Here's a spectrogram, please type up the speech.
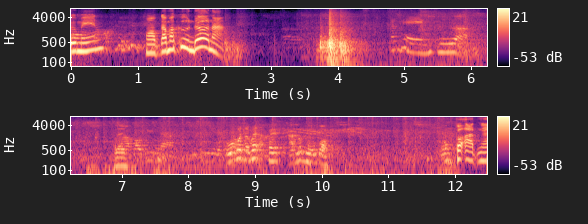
อเมนหอบกลับมาคืนเด้อน่ะกันแพ งเสื้ออะไรโอ้ก็จะไม่ไปอัดรถหนูก่อนก็อัดไง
